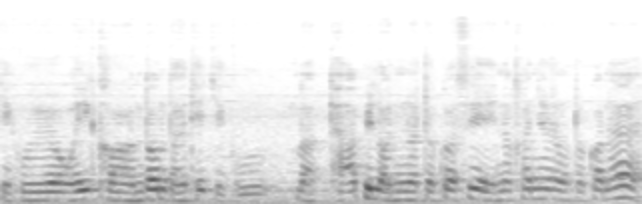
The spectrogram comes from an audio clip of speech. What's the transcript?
chỉ của mỗi khó đông tới thì chỉ của là thả bị lò nó cho con sẽ nó khó nhớ dùng cho con ha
